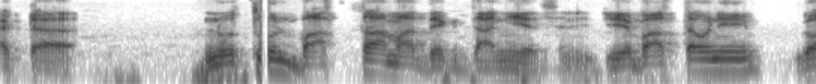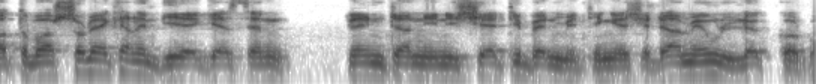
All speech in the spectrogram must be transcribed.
একটা নতুন বার্তা আমাদের জানিয়েছেন। যে বার্তা উনি গত বছর এখানে দিয়ে গেছেন ক্লিন্টন ইনিশিয়েটিভের এ সেটা আমি উল্লেখ করব।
